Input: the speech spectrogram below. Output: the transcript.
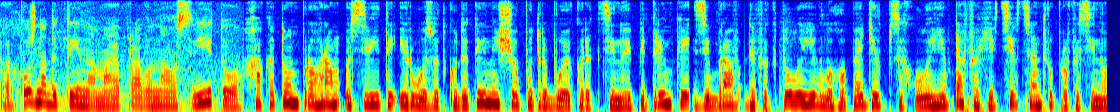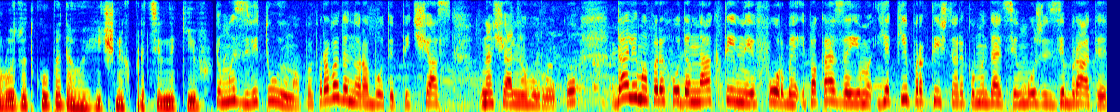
е, кожна дитина має право на освіту. Хакатон програм освіти і розвитку дитини, що потребує корекційної підтримки, зібрав дефектологів, логопедів, психологів та фахівців центру професійного розвитку педагогічних працівників. Ми звітуємо про проведену роботу під час навчального року. Далі ми переходимо на активні форми і показуємо, які практичні рекомендації можуть зібрати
